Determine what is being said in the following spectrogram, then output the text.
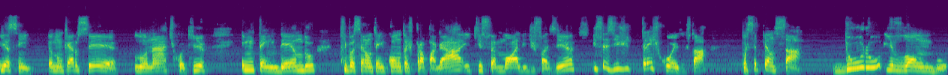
E assim, eu não quero ser lunático aqui, entendendo que você não tem contas para pagar e que isso é mole de fazer. Isso exige três coisas, tá? Você pensar duro e longo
